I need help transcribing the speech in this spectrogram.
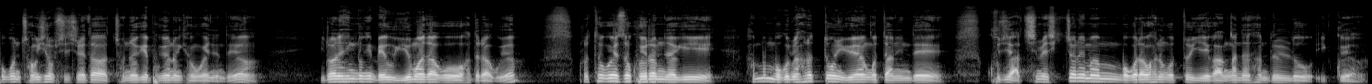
혹은 정신없이 지내다 저녁에 복용하는 경우가 있는데요. 이런 행동이 매우 위험하다고 하더라고요. 그렇다고 해서 고혈압약이 한 번 먹으면 하루 동안 유효한 것도 아닌데 굳이 아침에 식전에만 먹으라고 하는 것도 이해가 안 간다는 사람들도 있고요.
